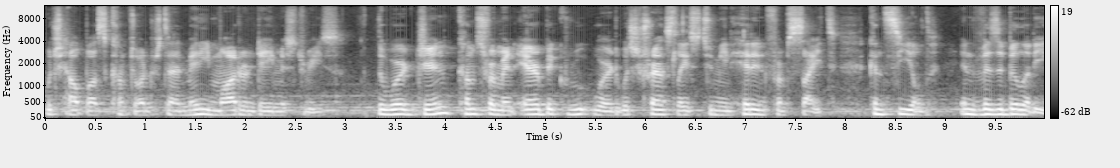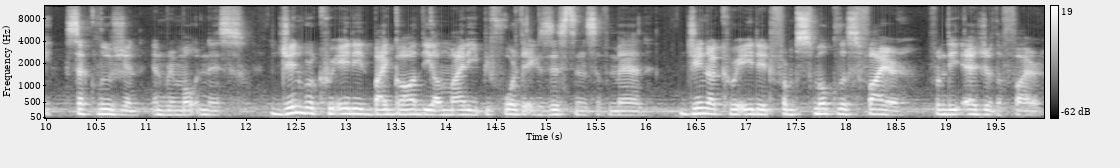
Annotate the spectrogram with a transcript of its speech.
which help us come to understand many modern day mysteries. The word jinn comes from an Arabic root word which translates to mean hidden from sight, concealed, invisibility, seclusion, and remoteness. Jinn were created by God the Almighty before the existence of man. Jinn are created from smokeless fire, from the edge of the fire,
